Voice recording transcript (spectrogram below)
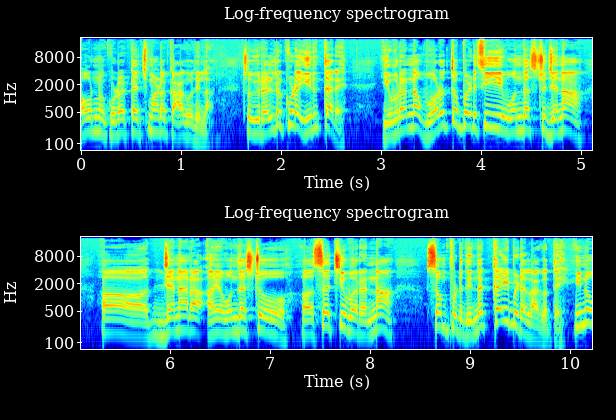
ಅವ್ರನ್ನೂ ಕೂಡ ಟಚ್ ಮಾಡೋಕ್ಕಾಗೋದಿಲ್ಲ ಸೊ ಇವರೆಲ್ಲರೂ ಕೂಡ ಇರ್ತಾರೆ. ಇವರನ್ನು ಹೊರತುಪಡಿಸಿ ಒಂದಷ್ಟು ಜನ ಜನರ ಒಂದಷ್ಟು ಸಚಿವರನ್ನು ಸಂಪುಟದಿಂದ ಕೈ ಬಿಡಲಾಗುತ್ತೆ. ಇನ್ನು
